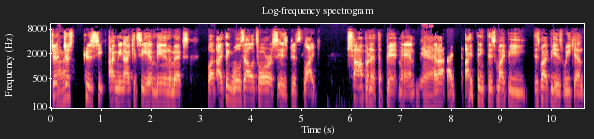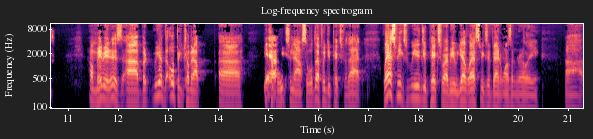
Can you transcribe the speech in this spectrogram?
Just, right. just because, I mean, I can see him being in the mix, but I think Will Zalatoris is just like chomping at the bit, man. Yeah. And I, I, I think this might be, this might be his weekend. Oh, maybe it is. Uh, but we have the Open coming up uh, a Yeah. couple weeks from now, so we'll definitely do picks for that. Last week's we didn't do picks for. I mean, yeah, last week's event wasn't really uh,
